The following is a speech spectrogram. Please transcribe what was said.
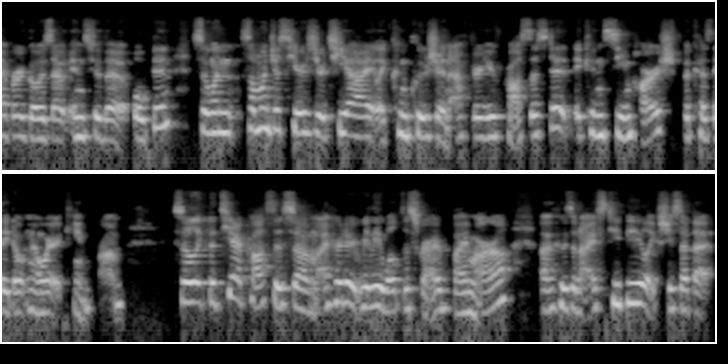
ever goes out into the open. So, when someone just hears your TI like conclusion after you've processed it, it can seem harsh because they don't know where it came from. So, like the TI process, um, I heard it really well described by Mara, uh, who's an ISTP. Like, she said that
